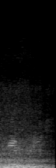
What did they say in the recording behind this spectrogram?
Yellow is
